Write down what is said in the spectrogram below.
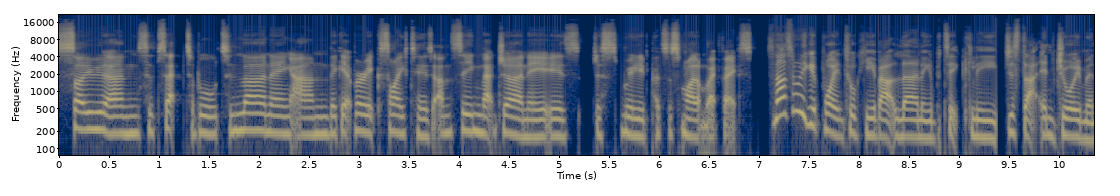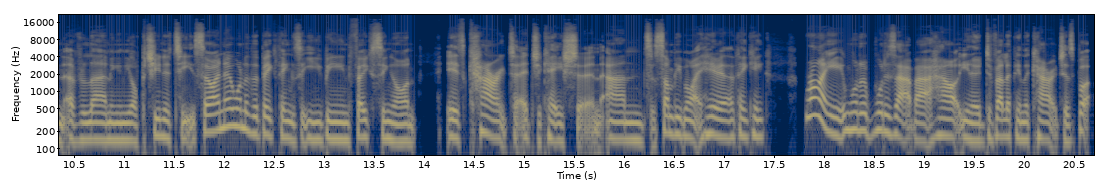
so um, susceptible to learning and they get very excited and seeing that journey is just really puts a smile on my face. So that's a really good point, talking about learning, and particularly just that enjoyment of learning and the opportunity So I know one of the big things that you've been focusing on is character education. And some people might hear that thinking, right, what, what is that about? How, you know, developing the characters. But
